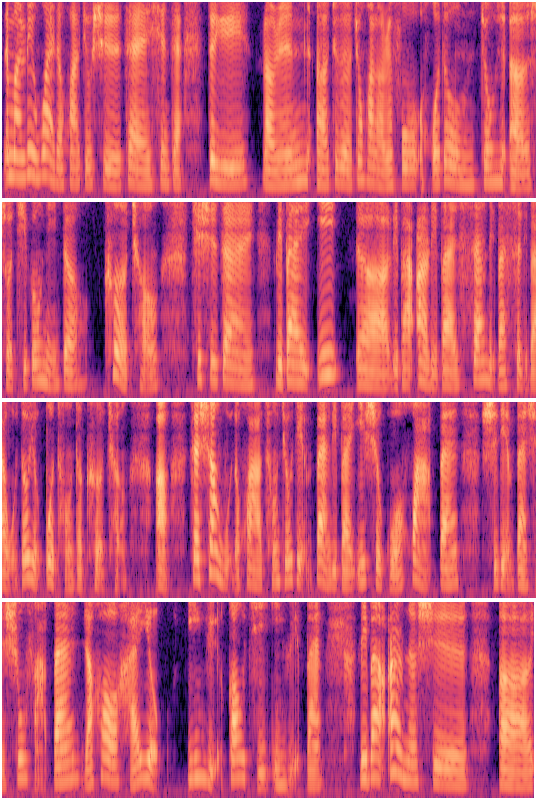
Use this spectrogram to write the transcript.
那么另外的话，就是在现在对于老人呃这个中华老人服务活动中呃所提供您的课程，其实在礼拜一。呃，礼拜二、礼拜三、礼拜四、礼拜五都有不同的课程啊。在上午的话，从九点半，礼拜一是国画班，十点半是书法班，然后还有英语高级英语班。礼拜二呢是呃。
